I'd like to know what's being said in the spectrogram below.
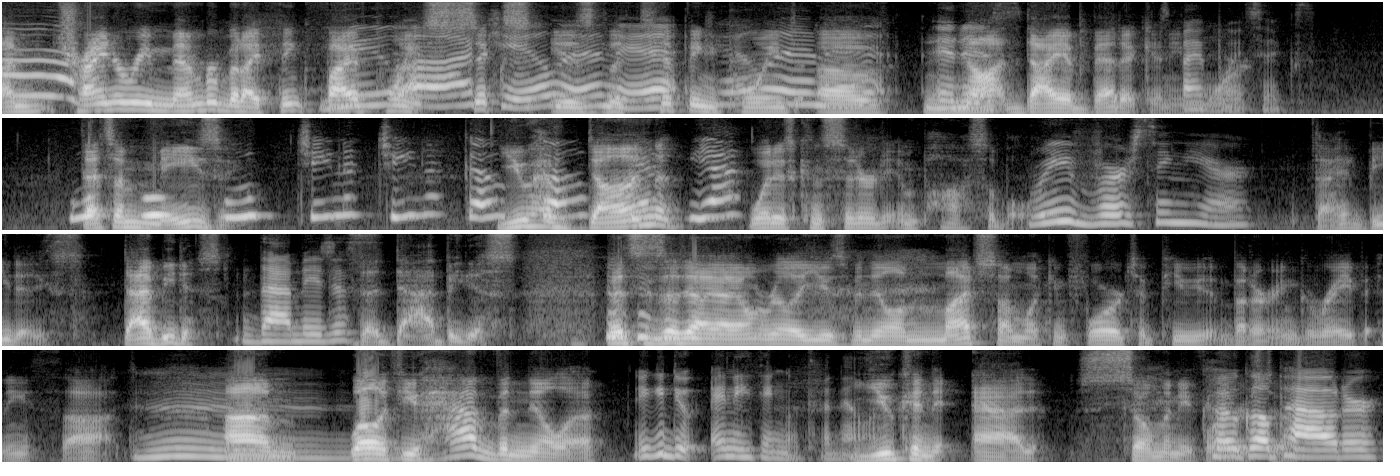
I'm trying to remember, but I think 5.6 is the it, tipping point killing of it. It not is. diabetic anymore. 5.6. That's amazing. Whoop, Gina, Gina, go. You have go. done Yeah. yeah. what is considered impossible. Reversing here. Diabetes. Diabetes. Diabetes. The diabetes. This is a, I don't really use vanilla much, so I'm looking forward to peanut butter and grape. Any thought? Mm. Um, well, if you have vanilla, You can do anything with vanilla. you can add so many flavors. Cocoa powder,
